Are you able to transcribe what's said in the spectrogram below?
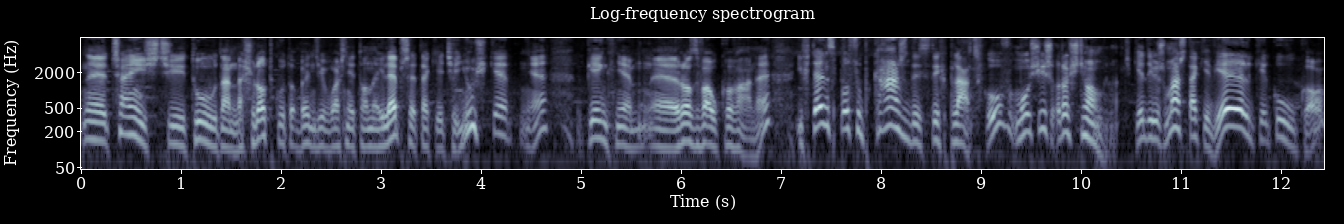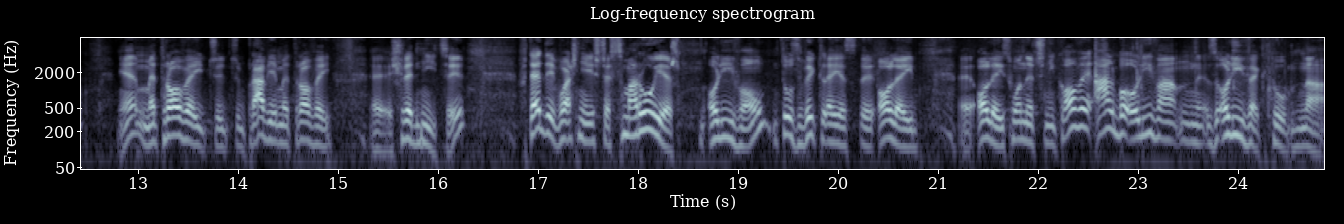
e, część, tu na, na środku to będzie właśnie to najlepsze, takie cieniuśkie, nie? pięknie e, rozwałkowane i w ten sposób każdy z tych placków musisz rozciągnąć. Kiedy już masz takie wielkie kółko, nie? metrowej czy, czy prawie metrowej e, średnicy, Wtedy właśnie jeszcze smarujesz oliwą. Tu zwykle jest y, olej, y, olej słonecznikowy albo oliwa mm, z oliwek tu na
